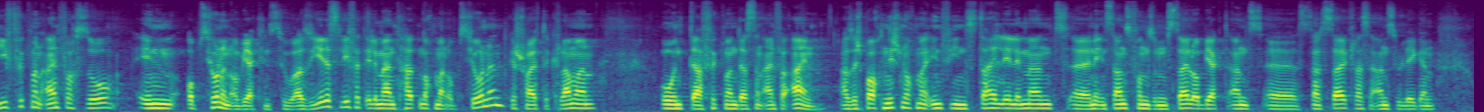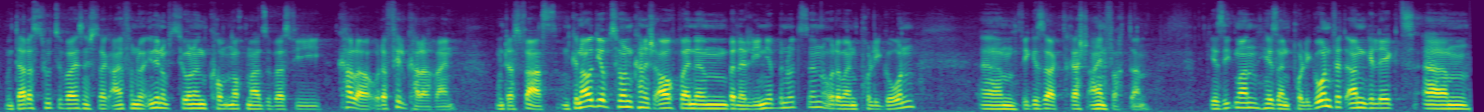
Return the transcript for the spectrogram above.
die fügt man einfach so im Optionenobjekt hinzu. Also jedes Liefert-Element hat nochmal Optionen, geschweifte Klammern, und da fügt man das dann einfach ein. Also ich brauche nicht nochmal irgendwie ein Style-Element, äh, eine Instanz von so einem Style-Objekt, an, äh, Style-Klasse anzulegen. Und da das zuzuweisen, ich sage einfach nur, in den Optionen kommt nochmal sowas wie Color oder Fill-Color rein. Und das war's. Und genau die Optionen kann ich auch bei, einem, bei einer Linie benutzen oder bei einem Polygon. Ähm, wie gesagt, recht einfach dann. Hier sieht man, hier ist ein Polygon, wird angelegt. Ähm,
